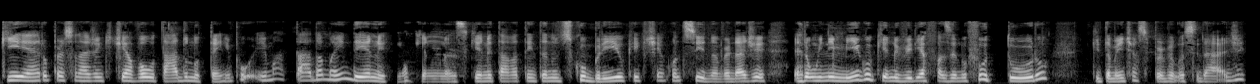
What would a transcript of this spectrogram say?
que era o personagem que tinha voltado no tempo e matado a mãe dele. Aquele lance que ele estava tentando descobrir o que, que tinha acontecido. Na verdade, era um inimigo que ele viria fazer no futuro, que também tinha super velocidade,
